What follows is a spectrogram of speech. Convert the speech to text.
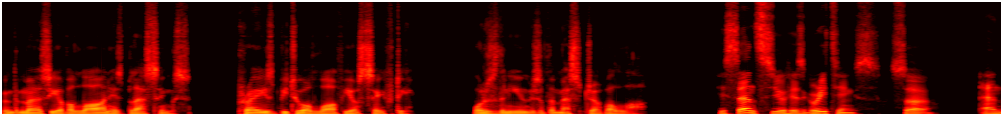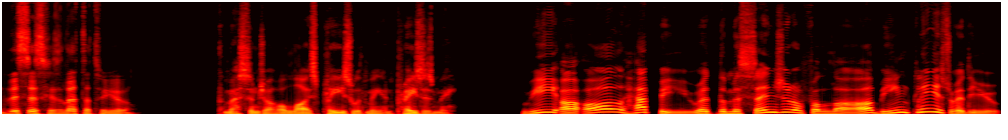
and the mercy of Allah and His blessings. Praise be to Allah for your safety. What is the news of the Messenger of Allah? He sends you his greetings, sir, and this is his letter to you. The Messenger of Allah is pleased with me and praises me. We are all happy with the Messenger of Allah being pleased with you.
